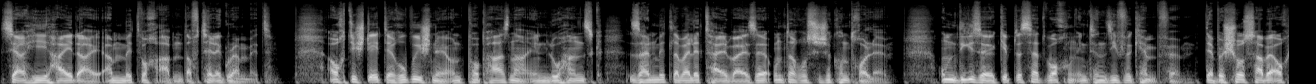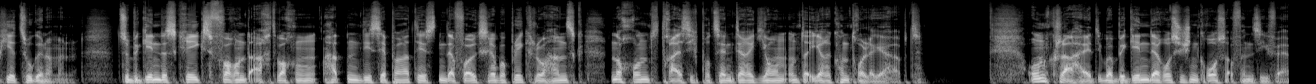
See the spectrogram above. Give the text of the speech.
Serhii Haidai am Mittwochabend auf Telegram mit. Auch die Städte Rubischne und Popasna in Luhansk seien mittlerweile teilweise unter russischer Kontrolle. Um diese gibt es seit Wochen intensive Kämpfe. Der Beschuss habe auch hier zugenommen. Zu Beginn des Kriegs vor rund acht Wochen hatten die Separatisten der Volksrepublik Luhansk noch rund 30 Prozent der Region unter ihrer Kontrolle gehabt. Unklarheit über Beginn der russischen Großoffensive.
